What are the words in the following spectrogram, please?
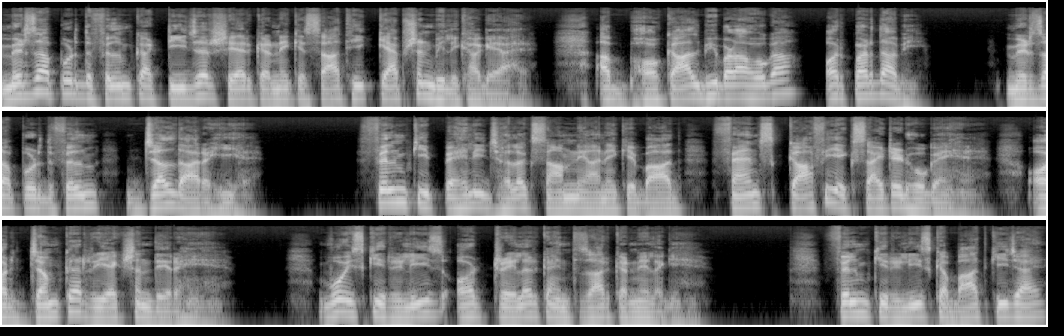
मिर्जापुर द फ़िल्म का टीजर शेयर करने के साथ ही कैप्शन भी लिखा गया है। अब भौकाल भी बड़ा होगा और पर्दा भी। मिर्जापुर द फ़िल्म जल्द आ रही है। फ़िल्म की पहली झलक सामने आने के बाद फैंस काफ़ी एक्साइटेड हो गए हैं और जमकर रिएक्शन दे रहे हैं। वो इसकी रिलीज़ और ट्रेलर का इंतज़ार करने लगे हैं। फ़िल्म की रिलीज़ का बात की जाए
